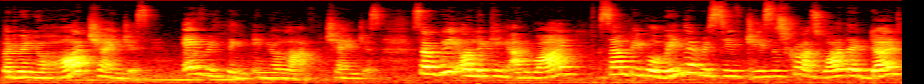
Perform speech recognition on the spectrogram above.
But when your heart changes, everything in your life changes. So we are looking at why some people, when they receive Jesus Christ, why they don't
